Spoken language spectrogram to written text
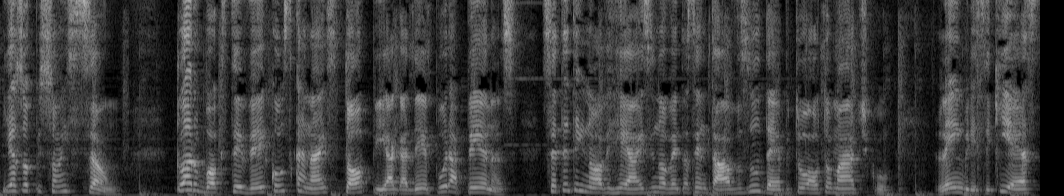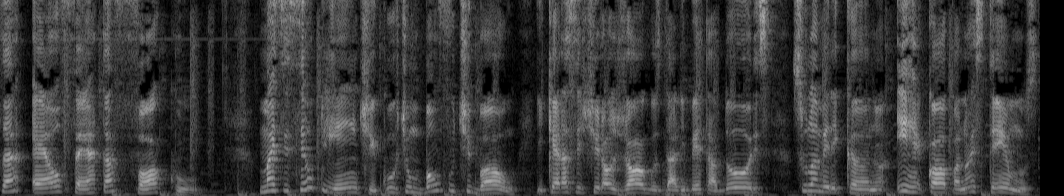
e as opções são Claro Box TV com os canais Top HD por apenas R$ 79,90 no débito automático Lembre-se que esta é a oferta foco. Mas se seu cliente curte um bom futebol e quer assistir aos jogos da Libertadores, Sul-Americano e Recopa, nós temos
